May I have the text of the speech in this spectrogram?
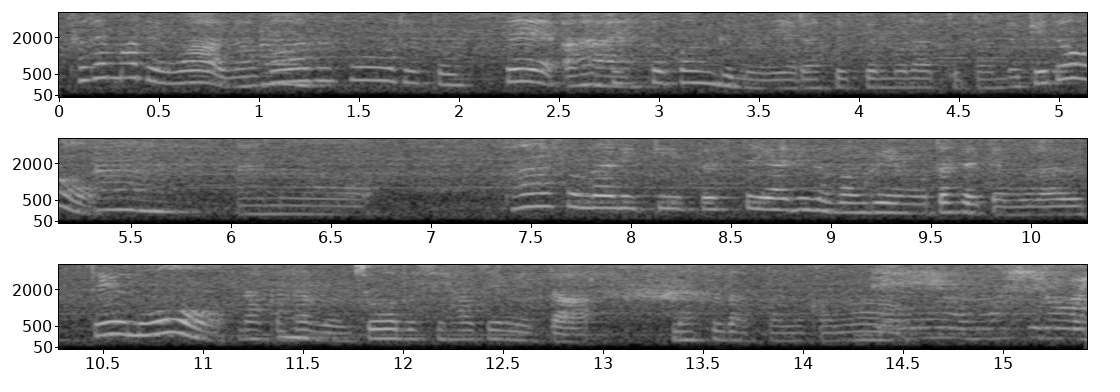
それまではラバーズソウルとしてアーティスト番組をやらせてもらってたんだけど、あのパーソナリティとしてヤジの番組を持たせてもらうっていうのをなんか多分ちょうどし始めた夏だったのかな、ええ面白い。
